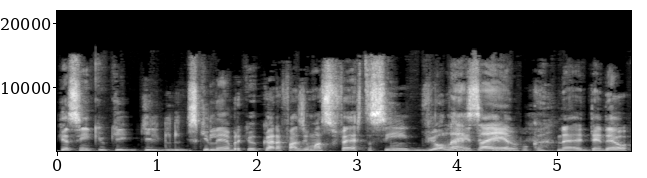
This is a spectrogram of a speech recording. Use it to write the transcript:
Que assim, que, que, que diz que lembra que o cara fazia umas festas assim, violentas, Nessa entendeu? época. Né, entendeu?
